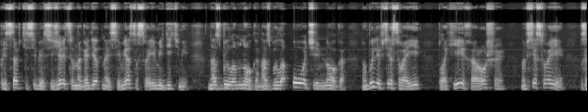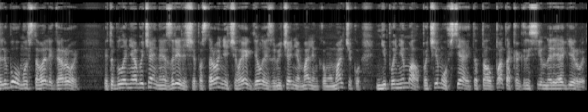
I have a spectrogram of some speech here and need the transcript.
Представьте себе, съезжается многодетная семья со своими детьми. Нас было много, нас было очень много, но были все свои, плохие, хорошие, но все свои. За любого мы вставали горой. Это было необычайное зрелище. Посторонний человек, делая замечание маленькому мальчику, не понимал, почему вся эта толпа так агрессивно реагирует.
